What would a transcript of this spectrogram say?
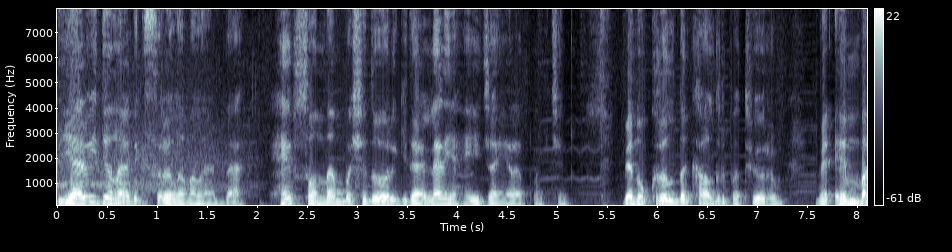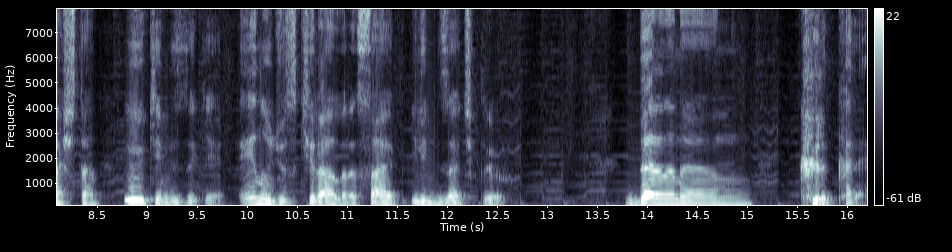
Diğer videolardaki sıralamalarda hep sondan başa doğru giderler ya heyecan yaratmak için. Ben o kuralı da kaldırıp atıyorum ve en baştan ülkemizdeki en ucuz kiralara sahip ilimizi açıklıyorum. Darananın Kırıkkale.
